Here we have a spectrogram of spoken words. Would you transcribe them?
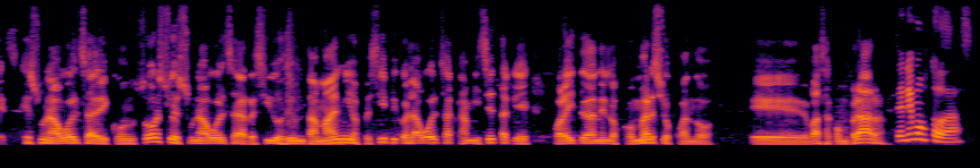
es? ¿Es una bolsa de consorcio? ¿Es una bolsa de residuos de un tamaño específico? ¿Es la bolsa camiseta que por ahí te dan en los comercios cuando eh, vas a comprar? Tenemos todas.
